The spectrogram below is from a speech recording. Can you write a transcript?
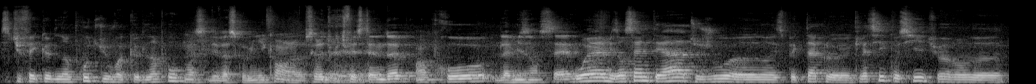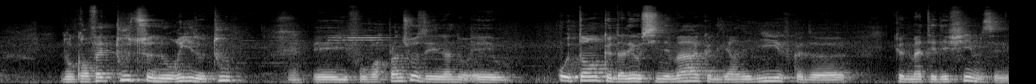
Si tu fais que de l'impro, tu vois que de l'impro. Moi, c'est des vases communicants. Là. Parce que là, du coup, tu fais stand-up, impro, de la mise en scène. Ouais, mise en scène, théâtre, je joue euh, dans les spectacles classiques aussi, tu vois. avant de- Donc en fait, tout se nourrit de tout. Mm. Et il faut voir plein de choses. Et, et autant que d'aller au cinéma, que de lire des livres, que de, que de mater des films, c'est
